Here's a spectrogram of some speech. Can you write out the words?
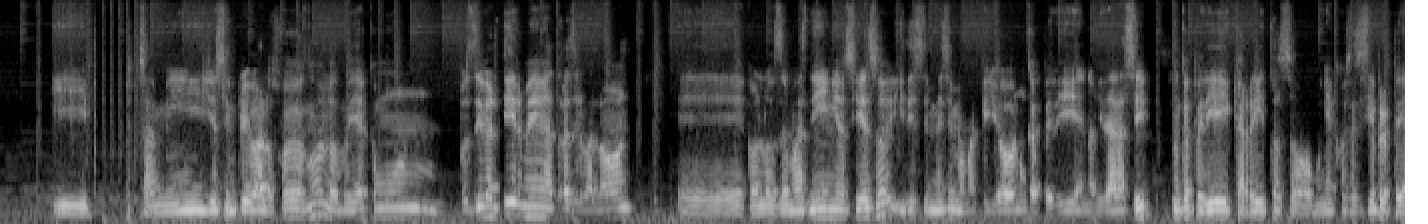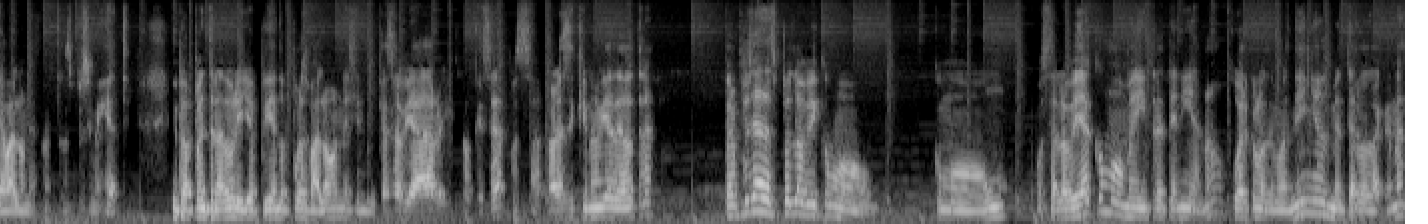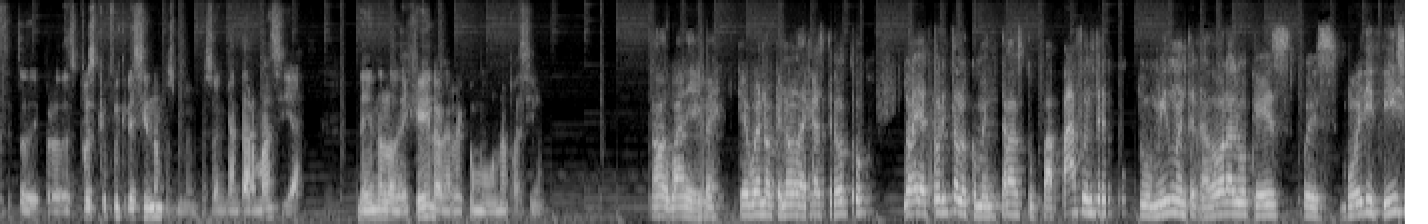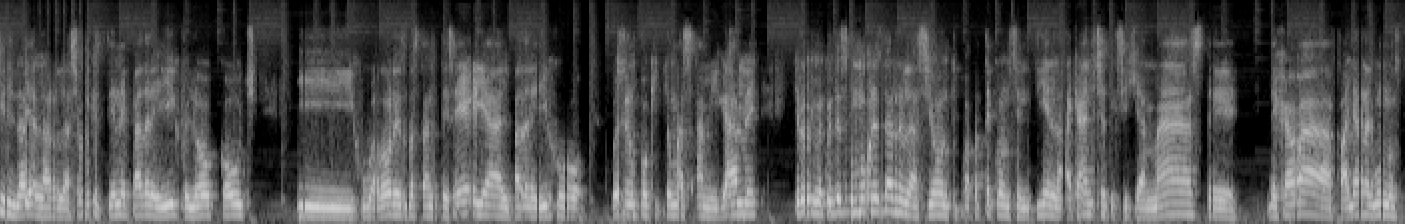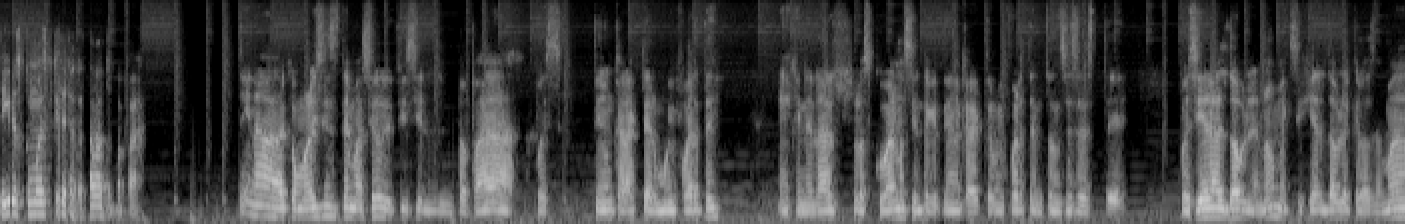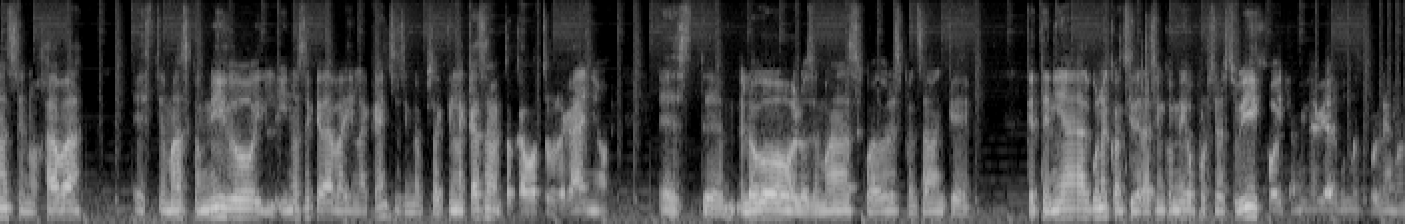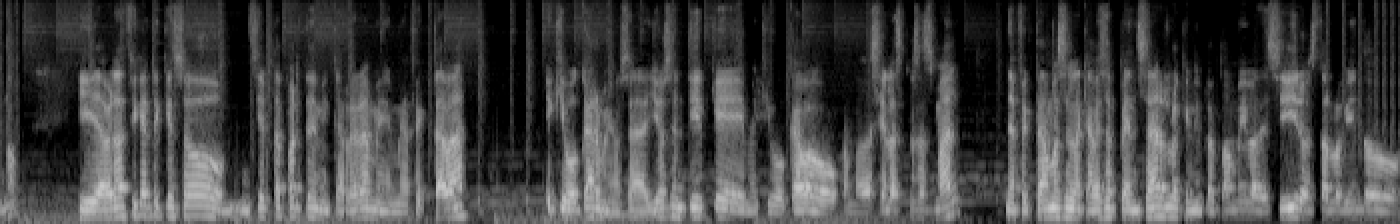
y pues a mí yo siempre iba a los juegos, ¿no? Los veía como un, pues divertirme atrás del balón, eh, con los demás niños y eso. Y dice, me dice mamá que yo nunca pedí en Navidad así, nunca pedí carritos o muñecos así, siempre pedía balones, ¿no? Entonces, pues imagínate, mi papá entrenador y yo pidiendo puros balones y en mi casa había aro y lo que sea, pues ahora sí que no había de otra. Pero pues ya después lo vi como, como un, o sea, lo veía como me entretenía, ¿no? Jugar con los demás niños, meterlo a la canasta y todo, pero después que fui creciendo, pues me empezó a encantar más y ya, de ahí no lo dejé y lo agarré como una pasión. No, vale, qué bueno que no lo dejaste, Otto. Vaya, tú ahorita lo comentabas, tu papá fue tu mismo entrenador, algo que es pues muy difícil, vaya, la relación que tiene padre e hijo y luego coach y jugador es bastante seria, el padre e hijo puede ser un poquito más amigable. Quiero que me cuentes cómo era esta relación, tu papá te consentía en la cancha, te exigía más, te dejaba fallar algunos tiros, ¿cómo es que te trataba tu papá? Sí, nada, como lo dices, es demasiado difícil. Mi papá, pues, tiene un carácter muy fuerte. En general, los cubanos siento que tienen un carácter muy fuerte, entonces, este, pues sí era el doble, ¿no? Me exigía el doble que los demás, se enojaba este, más conmigo y, no se quedaba ahí en la cancha, sino pues aquí en la casa me tocaba otro regaño. Este, luego los demás jugadores pensaban que, que tenía alguna consideración conmigo por ser su hijo y también había algunos problemas, ¿no? Y la verdad, fíjate que eso en cierta parte de mi carrera me, me afectaba equivocarme, o sea, yo sentir que me equivocaba o cuando hacía las cosas mal, me afectaba más en la cabeza pensar lo que mi papá me iba a decir o estarlo viendo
